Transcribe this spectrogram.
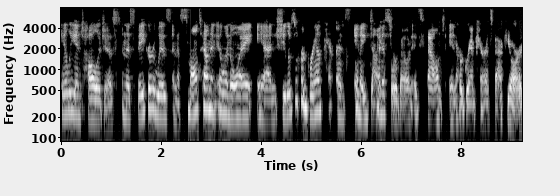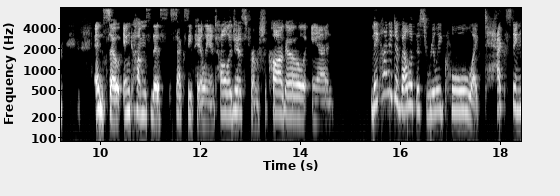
paleontologist. And this baker lives in a small town in Illinois, and she lives with her grandparents, and a dinosaur bone is found in her grandparents' backyard. And so in comes this sexy paleontologist from Chicago, and they kind of develop this really cool, like, texting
